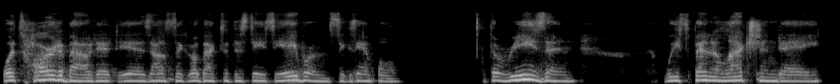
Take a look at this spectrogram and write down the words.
What's hard about it is I'll say go back to the Stacey Abrams example. The reason we spent election day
